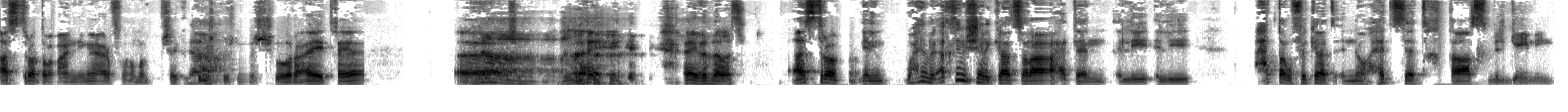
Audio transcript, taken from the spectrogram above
أسترو طبعا اللي ما يعرفوا هم شركة كلش كلش مشهورة. أي تخيل. آه أي بالضبط. أسترو يعني واحدة من أقدم الشركات صراحة اللي اللي حطوا فكرة إنه headset خاص بال gaming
